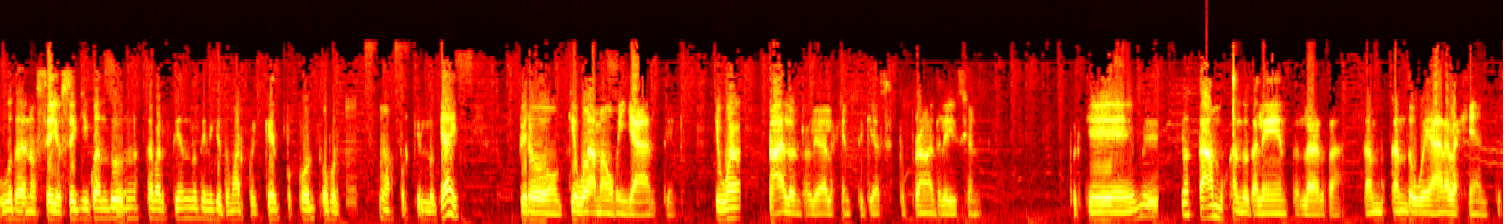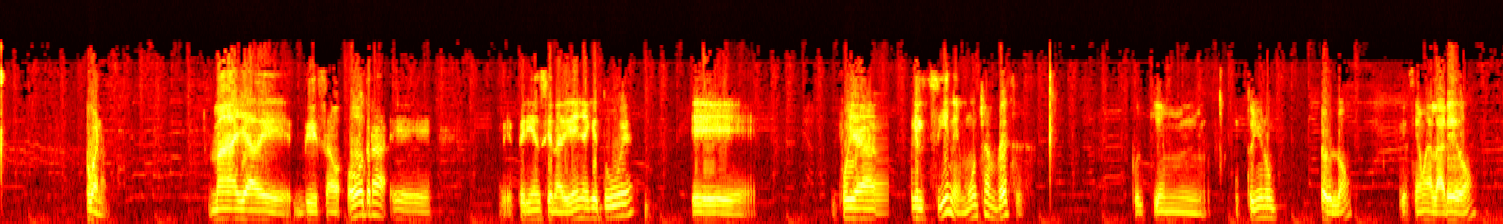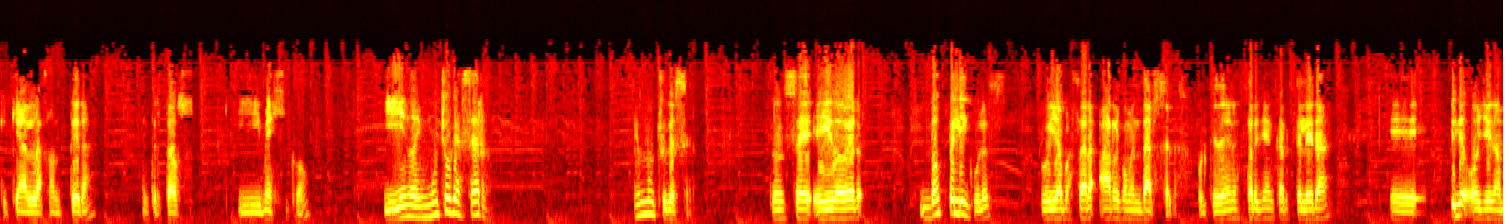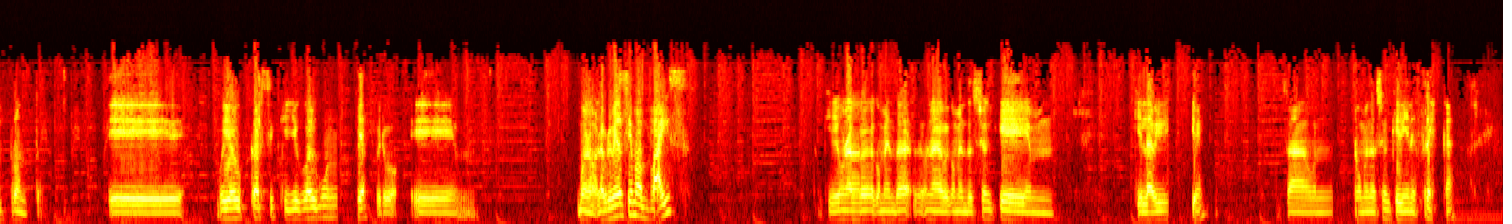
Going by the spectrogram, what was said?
Puta, no sé, yo sé que cuando uno está partiendo tiene que tomar cualquier po- oportunidad porque es lo que hay. Pero qué weá más humillante. Qué weá malo en realidad la gente que hace estos programas de televisión. Porque eh, no estaban buscando talentos, la verdad. Estaban buscando wear a la gente. Bueno, más allá de, esa otra eh, experiencia navideña que tuve, eh, fui a el cine muchas veces. Porque mm, estoy en un pueblo que se llama Laredo, que queda en la frontera entre Estados Unidos y México. Y no hay mucho que hacer. No hay mucho que hacer. Entonces he ido a ver dos películas voy a pasar a recomendárselas, porque deben estar ya en cartelera eh, o llegan pronto. Eh, voy a buscar si es que llegó alguna, ya, pero eh, bueno, la primera se llama Vice, que es una, recomenda una recomendación que, que la vi, o sea, una recomendación que viene fresca,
